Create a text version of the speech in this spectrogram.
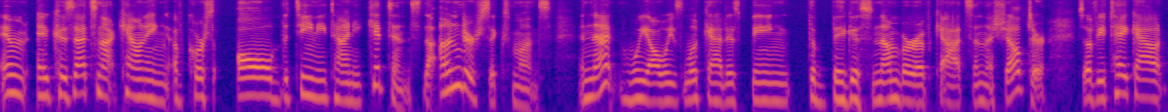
And because that's not counting, of course, all the teeny tiny kittens, the under six months. And that we always look at as being the biggest number of cats in the shelter. So if you take out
